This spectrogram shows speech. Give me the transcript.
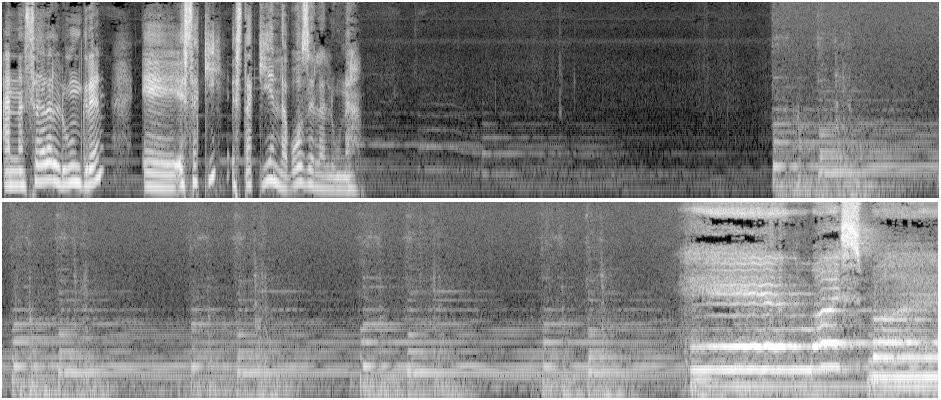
Ana Sara Lundgren eh, está aquí, está aquí en La Voz de la Luna. smile.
